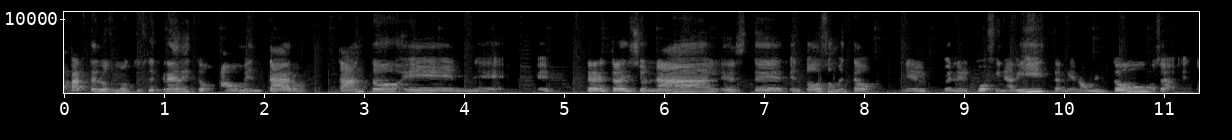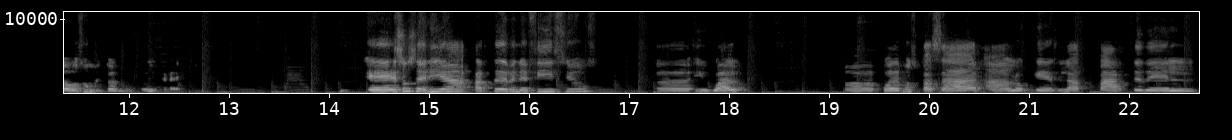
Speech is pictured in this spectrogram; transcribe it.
Aparte, los montos de crédito aumentaron, tanto en, eh, el tradicional, este, en todos aumentó. En el, en el Cofinavit también aumentó, o sea, en todos aumentó el monto de crédito. Eh, eso sería parte de beneficios. Ah, igual ah, podemos pasar a lo que es la parte del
